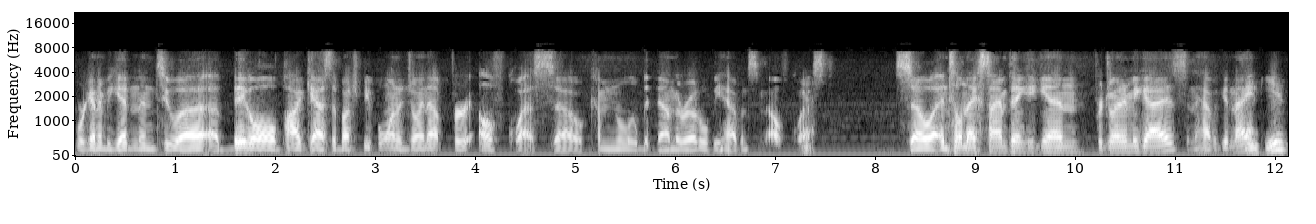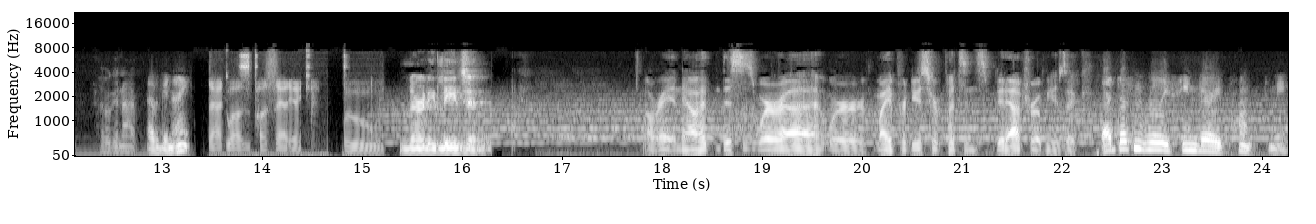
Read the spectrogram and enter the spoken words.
we're going to be getting into a, a big old podcast. A bunch of people want to join up for ElfQuest, so coming a little bit down the road, we'll be having some ElfQuest. So uh, until next time, thank you again for joining me, guys, and have a good night. Thank you. Have a good night. Have a good night. That was pathetic. Boo. Nerdy Legion. All right, and now this is where uh, where my producer puts in some good outro music. That doesn't really seem very punk to me.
